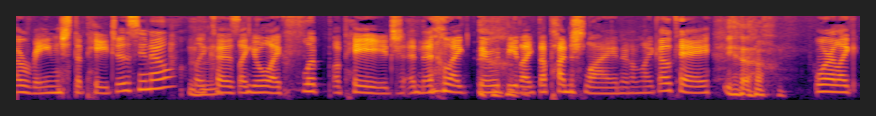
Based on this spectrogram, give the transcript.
arranged the pages, you know? Like, mm-hmm. cause like you'll like flip a page and then like there would be like the punchline, and I'm like, okay. Yeah. Or like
